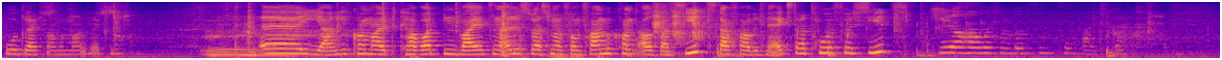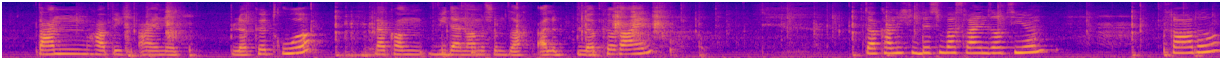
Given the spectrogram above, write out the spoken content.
Truhe gleich noch nochmal wegmachen. Äh, ja, hier kommen halt Karotten, Weizen, alles, was man vom Farm bekommt, außer Seeds. Dafür habe ich eine extra Truhe für Seeds. Hier habe ich ein bisschen zu weit gemacht. Dann habe ich eine Blöcke-Truhe. Da kommen, wie der Name schon sagt, alle Blöcke rein. Da kann ich ein bisschen was reinsortieren. Gerade.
